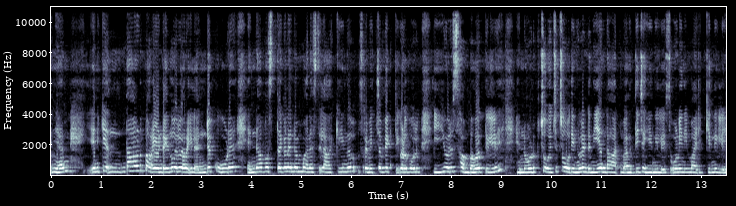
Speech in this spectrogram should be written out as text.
ഞാൻ എനിക്ക് എന്താണ് പറയേണ്ടതെന്ന് പോലും അറിയില്ല. എന്റെ കൂടെ എന്റെ അവസ്ഥകൾ എന്നെ മനസ്സിലാക്കിയെന്ന് ശ്രമിച്ച വ്യക്തികൾ പോലും ഈ ഒരു സംഭവത്തിൽ എന്നോട് ചോദിച്ച ചോദ്യങ്ങളുണ്ട്. നീ എന്താ ആത്മഹത്യ ചെയ്യുന്നില്ലേ? സോണി നീ മരിക്കുന്നില്ലേ?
